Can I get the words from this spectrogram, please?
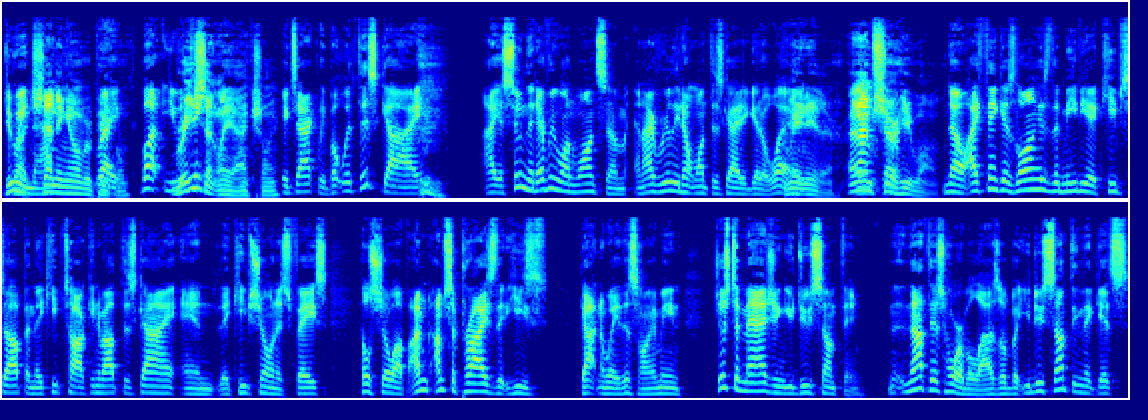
doing Right, that. sending over people. Right. But you would think- recently, actually. Exactly. But with this guy, I assume that everyone wants him, and I really don't want this guy to get away. Me neither. And I'm sure he won't. No, I think as long as the media keeps up and they keep talking about this guy and they keep showing his face, he'll show up. I'm I'm surprised that he's gotten away this long. I mean, just imagine you do something, not this horrible, Laszlo, but you do something that gets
